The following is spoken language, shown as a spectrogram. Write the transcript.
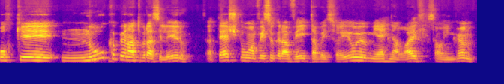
Porque no Campeonato Brasileiro, até acho que uma vez eu gravei, tava isso aí, eu e o MR na live, se não me engano,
